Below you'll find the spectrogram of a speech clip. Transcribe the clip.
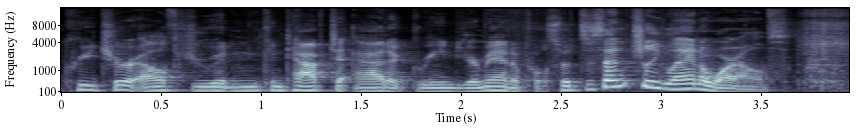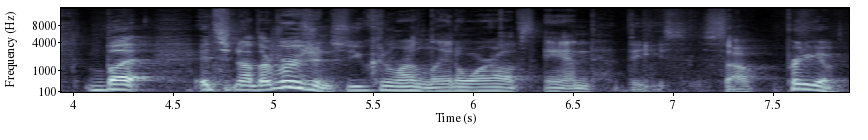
creature elf druid and can tap to add a green to your mana pool. So it's essentially Llanowar Elves, but it's another version, so you can run Llanowar Elves and these. So pretty good.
